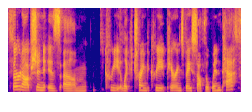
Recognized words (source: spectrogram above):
Third option is um, create like trying to create pairings based off the win path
